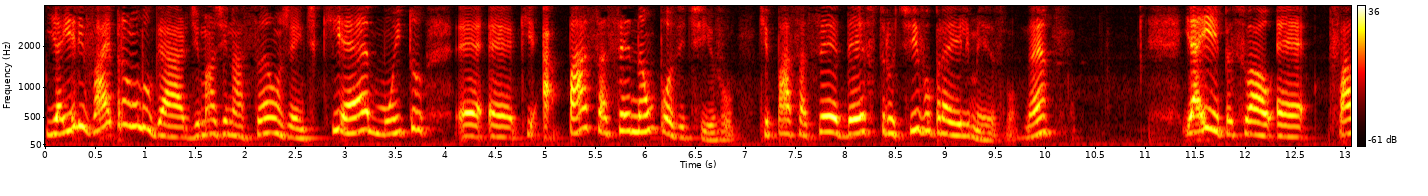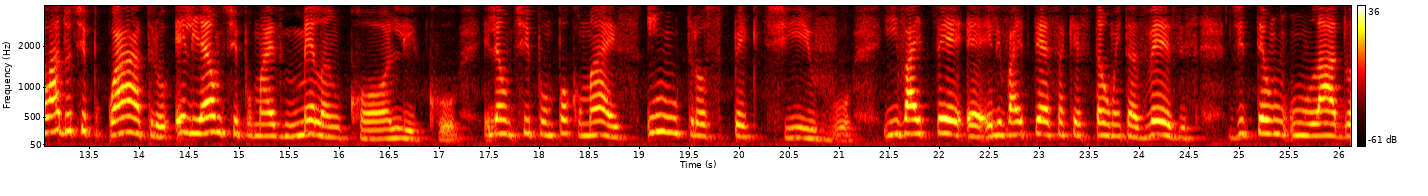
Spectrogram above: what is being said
E aí ele vai para um lugar de imaginação, gente, que é muito. É, é, que passa a ser não positivo, que passa a ser destrutivo para ele mesmo, né? E aí, pessoal, é, falar do tipo 4, ele é um tipo mais melancólico, ele é um tipo um pouco mais introspectivo e vai ter, é, ele vai ter essa questão muitas vezes de ter um, um lado,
